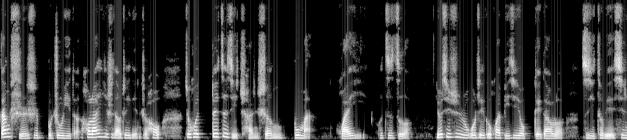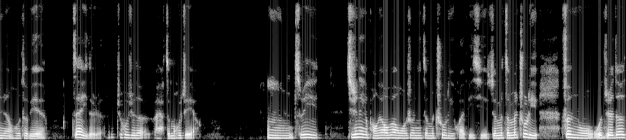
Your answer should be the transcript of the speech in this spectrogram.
当时是不注意的，后来意识到这一点之后，就会对自己产生不满、怀疑。和自责，尤其是如果这个坏脾气又给到了自己特别信任或特别在意的人，就会觉得，哎呀，怎么会这样？嗯，所以其实那个朋友问我说：“你怎么处理坏脾气？怎么怎么处理愤怒？”我觉得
